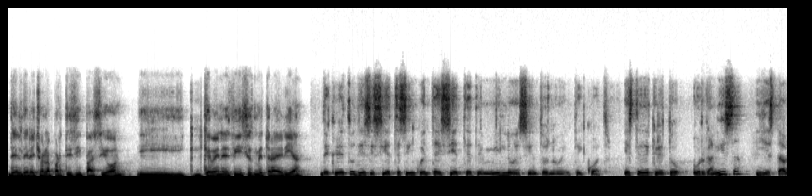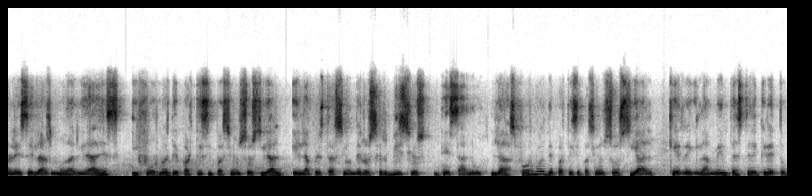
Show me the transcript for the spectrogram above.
del derecho a la participación y qué beneficios me traería? Decreto 1757 de 1994. Este decreto organiza y establece las modalidades y formas de participación social en la prestación de los servicios de salud. Las formas de participación social que reglamenta este decreto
